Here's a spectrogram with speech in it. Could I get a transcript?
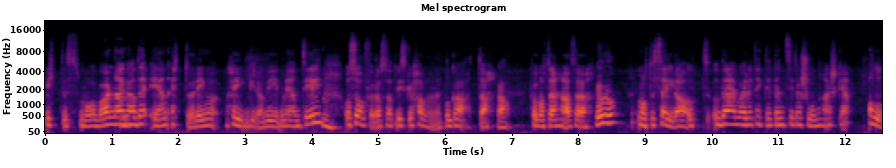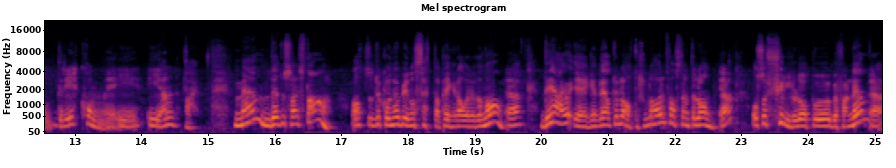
bitte små barn. Nei, vi hadde en ettåring og høygravid med en til. Og så for oss at vi skulle havne på gata. ja. På en måte, altså Jo, jo. Måtte selge alt. Og det jeg bare tenkte at den situasjonen her skal jeg aldri komme i igjen. Nei. Men det du sa i stad, at du kan jo begynne å sette av penger allerede nå, Ja. det er jo egentlig at du later som du har et fastrentelån. Ja. Og så fyller du opp bufferen din Ja.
